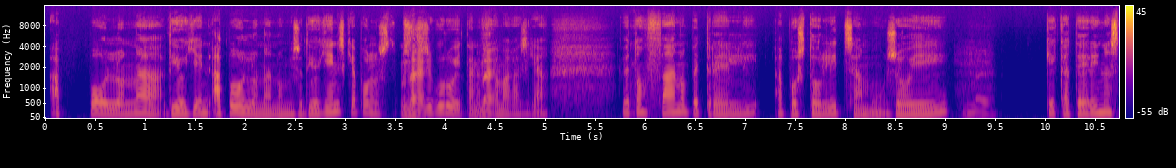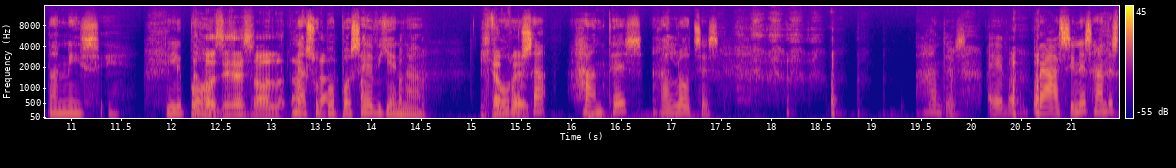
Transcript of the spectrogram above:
Απόλλωνα, Διογέννη, Απόλλωνα νομίζω, Διογέννης και Απόλλωνας, Ναι. στη Σιγουρού ήταν Ναι. αυτά τα μαγαζιά. Με τον Θάνο Πετρέλη, Αποστολίτσα μου, Ζωή Ναι. και Κατερίνα Στανίση. Το Λοιπόν, ζήσες όλο τα να σου αυτά. πω πως έβγαινα. Για Φορούσα χάντες γαλότσες. Χάντες. Ε, πράσινες χάντες,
